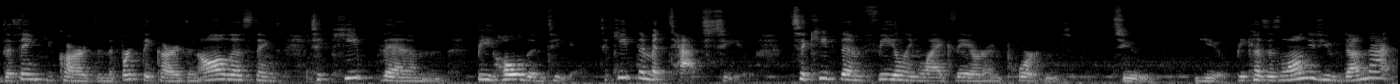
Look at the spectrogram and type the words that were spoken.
the thank you cards and the birthday cards and all those things to keep them beholden to you, to keep them attached to you to keep them feeling like they are important to you. Because as long as you've done that,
